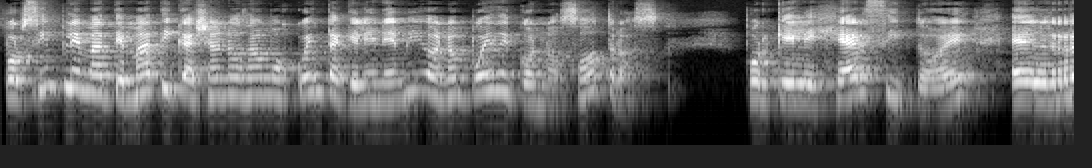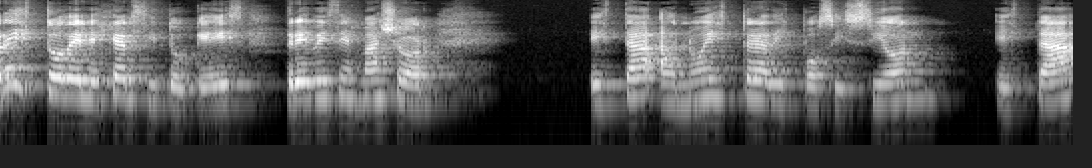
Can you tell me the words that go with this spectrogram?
por simple matemática ya nos damos cuenta que el enemigo no puede con nosotros. Porque el ejército, ¿eh? el resto del ejército, que es tres veces mayor, está a nuestra disposición está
